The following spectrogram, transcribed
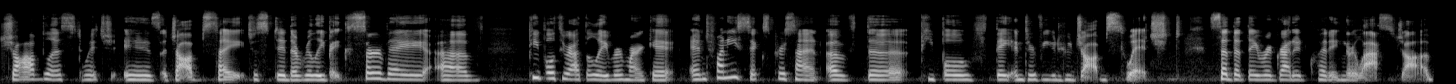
Joblist, which is a job site, just did a really big survey of people throughout the labor market, and 26% of the people they interviewed who job switched said that they regretted quitting their last job.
